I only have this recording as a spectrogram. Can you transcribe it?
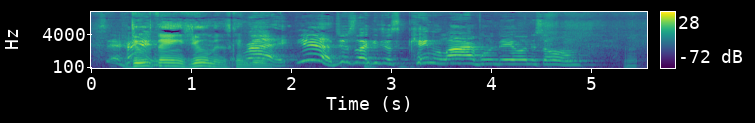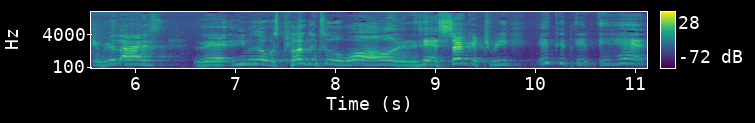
Said, do things humans can do. Right? Yeah, just like it just came alive one day on its own, mm. and realized that even though it was plugged into a wall and it had circuitry, it could it, it had.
